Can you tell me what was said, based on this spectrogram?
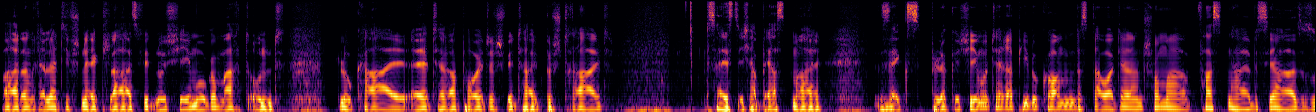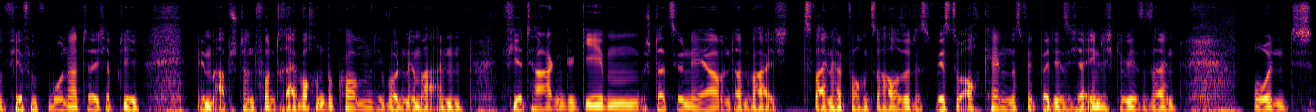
war dann relativ schnell klar, es wird nur Chemo gemacht und lokal äh, therapeutisch wird halt bestrahlt. Das heißt, ich habe erstmal sechs Blöcke Chemotherapie bekommen. Das dauert ja dann schon mal fast ein halbes Jahr, also so vier, fünf Monate. Ich habe die im Abstand von drei Wochen bekommen. Die wurden immer an vier Tagen gegeben, stationär. Und dann war ich zweieinhalb Wochen zu Hause. Das wirst du auch kennen. Das wird bei dir sicher ähnlich gewesen sein. Und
